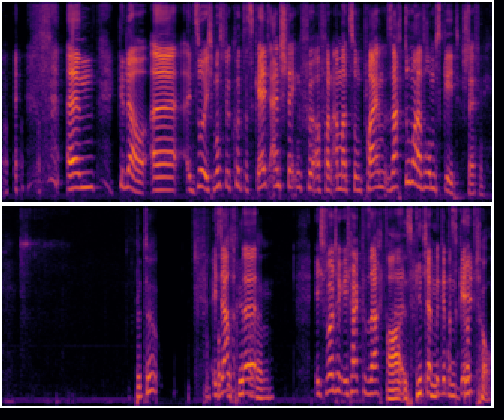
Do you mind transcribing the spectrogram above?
ähm, genau, äh, so, ich muss mir kurz das Geld einstecken für, von Amazon Prime. Sag du mal, worum es geht, Steffen. Bitte? Ich Was sag, redet man äh, denn? Ich wollte, ich hatte gesagt, Ah, äh, es geht ich habe um, mir das um Geld Götter.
